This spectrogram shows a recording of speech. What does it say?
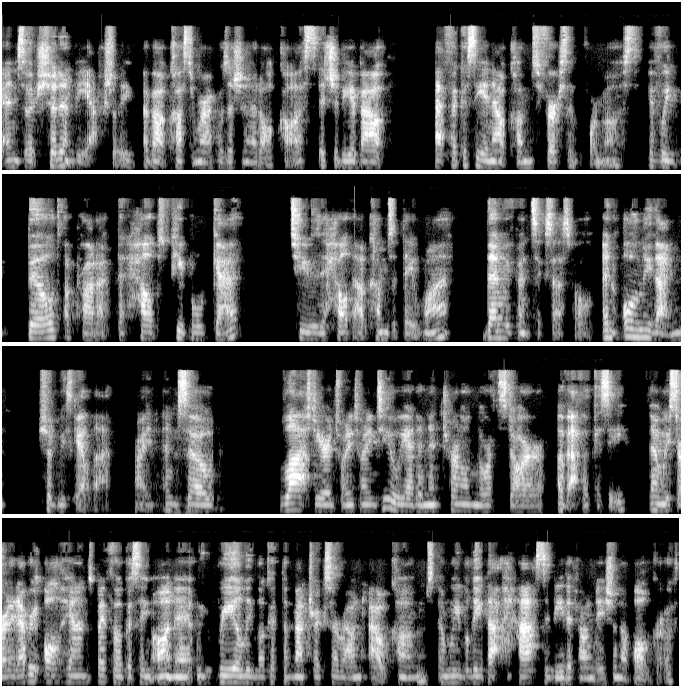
And so it shouldn't be actually about customer acquisition at all costs. It should be about efficacy and outcomes first and foremost. If we build a product that helps people get to the health outcomes that they want, then we've been successful. And only then should we scale that. Right. And mm-hmm. so last year in 2022, we had an internal North Star of efficacy. And we started every all hands by focusing on it. We really look at the metrics around outcomes. And we believe that has to be the foundation of all growth.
